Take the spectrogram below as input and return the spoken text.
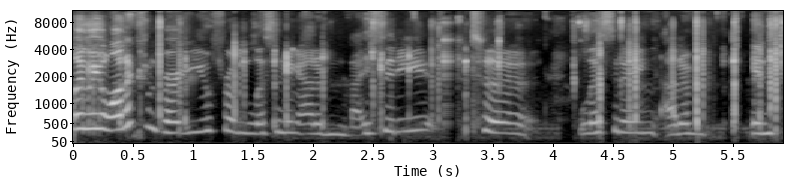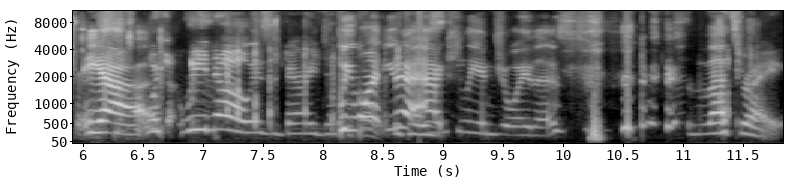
like we want to convert you from listening out of nicety to listening out of interest. Yeah. which we know is very difficult. We want you to actually enjoy this. That's right.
